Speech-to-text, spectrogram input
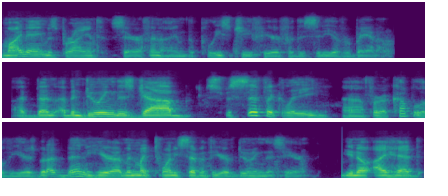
My name is Bryant Seraphin. I am the police chief here for the city of Urbana. I've done I've been doing this job specifically uh, for a couple of years, but I've been here. I'm in my 27th year of doing this here. You know, I had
